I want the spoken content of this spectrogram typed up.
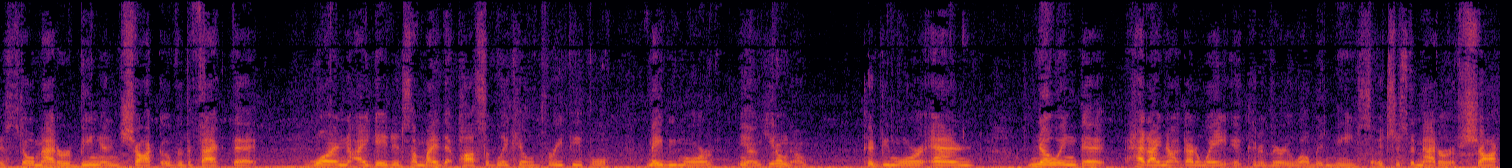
It's still a matter of being in shock over the fact that one, I dated somebody that possibly killed three people, maybe more. You know, you don't know. Could be more. And knowing that had I not got away, it could have very well been me. So it's just a matter of shock.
